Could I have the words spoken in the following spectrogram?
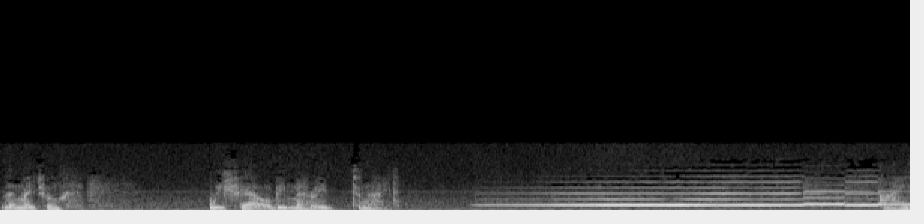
Then, Rachel, we shall be married tonight. I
